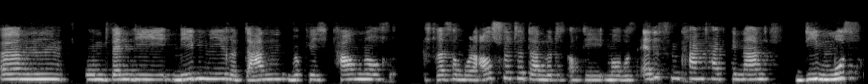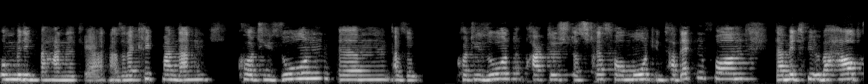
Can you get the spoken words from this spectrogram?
Ähm, und wenn die Nebenniere dann wirklich kaum noch Stresshormone ausschüttet, dann wird es auch die Morbus Addison Krankheit genannt. Die muss unbedingt behandelt werden. Also da kriegt man dann Cortison, ähm, also Cortison praktisch das Stresshormon in Tablettenform, damit wir überhaupt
